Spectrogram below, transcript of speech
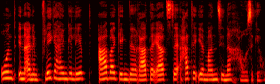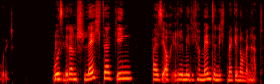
und in einem Pflegeheim gelebt, aber gegen den Rat der Ärzte hatte ihr Mann sie nach Hause geholt. Wo mhm. es ihr dann schlechter ging, weil sie auch ihre Medikamente nicht mehr genommen hat.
